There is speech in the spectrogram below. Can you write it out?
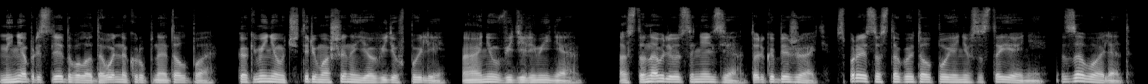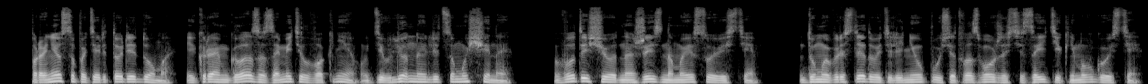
Меня преследовала довольно крупная толпа. Как минимум четыре машины я увидел в пыли, а они увидели меня. Останавливаться нельзя, только бежать. Справиться с такой толпой я не в состоянии. Завалят. Пронесся по территории дома и краем глаза заметил в окне удивленное лицо мужчины. Вот еще одна жизнь на моей совести. Думаю, преследователи не упустят возможности зайти к нему в гости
